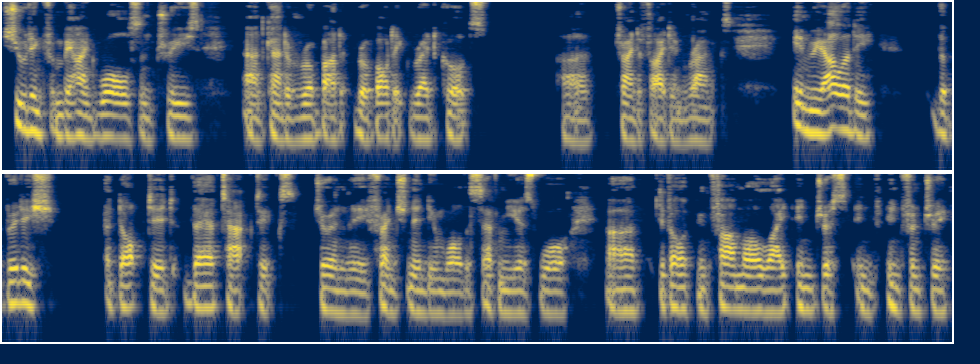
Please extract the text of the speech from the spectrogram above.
shooting from behind walls and trees and kind of robotic, robotic redcoats uh, trying to fight in ranks. In reality, the British adopted their tactics during the French and Indian War, the Seven Years' War, uh, developing far more light interest in infantry,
